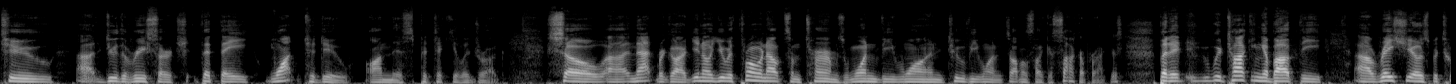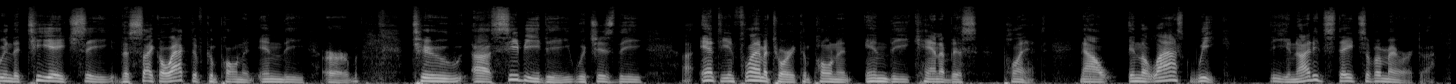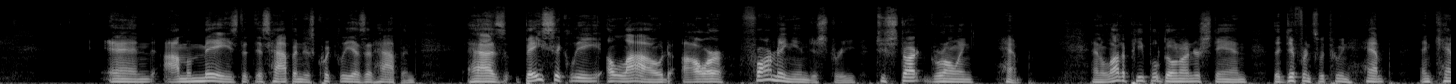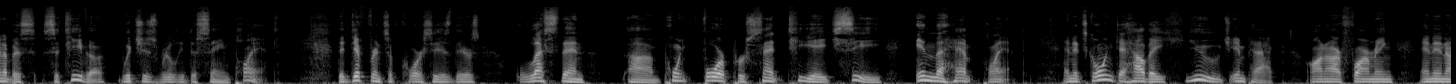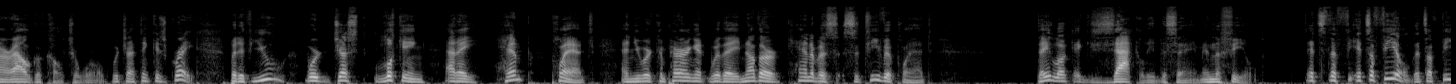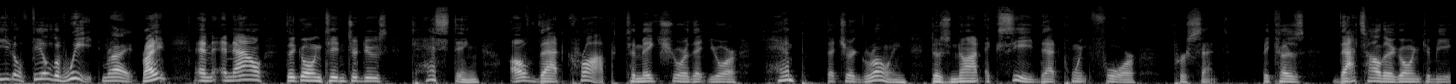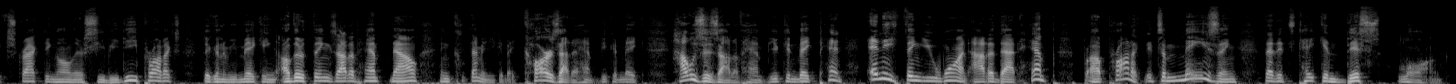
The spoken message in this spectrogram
to uh, do the research that they want to do on this particular drug. So, uh, in that regard, you know, you were throwing out some terms: one v one, two v one. It's almost like a soccer practice. But it, we're talking about the uh, ratios between the THC, the psychoactive component in the herb, to uh, CBD, which is the uh, anti inflammatory component in the cannabis plant. Now, in the last week, the United States of America, and I'm amazed that this happened as quickly as it happened, has basically allowed our farming industry to start growing hemp. And a lot of people don't understand the difference between hemp and cannabis sativa, which is really the same plant. The difference, of course, is there's less than um, 0.4% THC in the hemp plant. And it's going to have a huge impact on our farming and in our agriculture world, which I think is great. But if you were just looking at a hemp plant and you were comparing it with another cannabis sativa plant, they look exactly the same in the field. It's the it's a field. It's a field field of wheat. Right. Right? And and now they're going to introduce testing of that crop to make sure that your hemp that you're growing does not exceed that 0.4% because that's how they're going to be extracting all their CBD products. They're going to be making other things out of hemp now. And I mean, you can make cars out of hemp. You can make houses out of hemp. You can make pen, anything you want out of that hemp uh, product. It's amazing that it's taken this long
